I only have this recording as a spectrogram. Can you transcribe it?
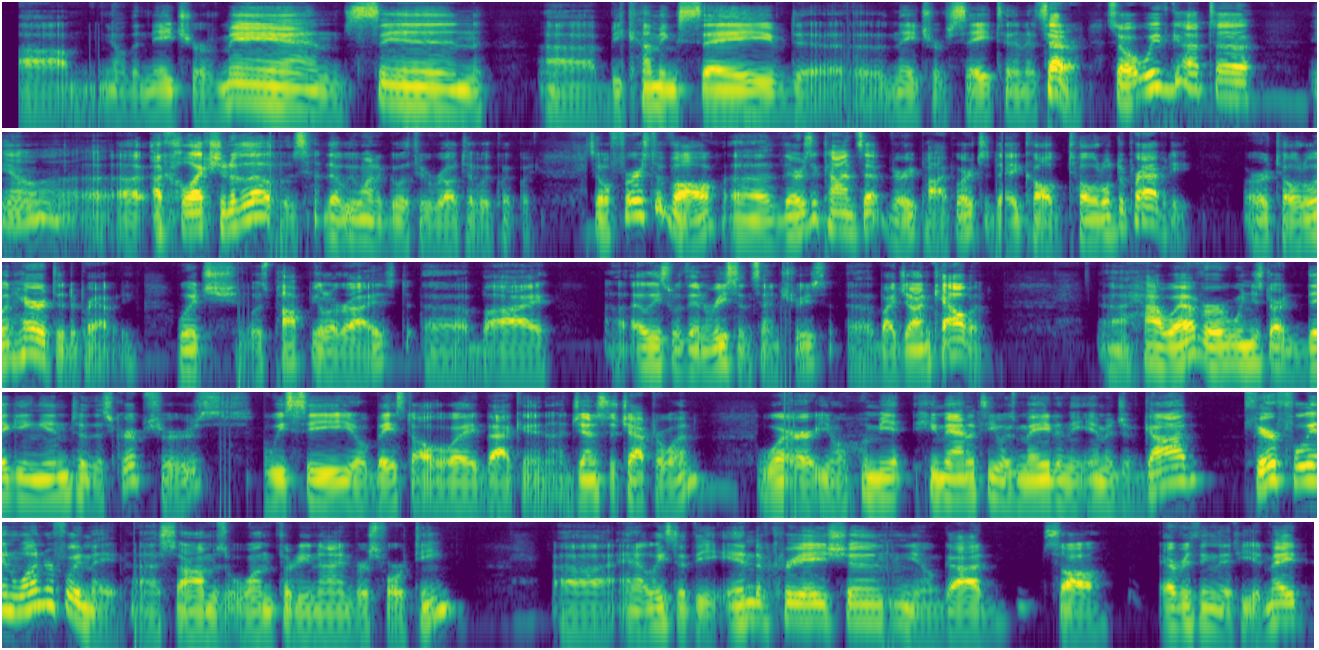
um, you know, the nature of man, sin, uh, becoming saved, uh, nature of Satan, etc. So we've got uh, you know a, a, collection of those that we want to go through relatively quickly. So first of all, uh, there's a concept very popular today called total depravity or total inherited depravity, which was popularized uh, by uh, at least within recent centuries by John Calvin. Uh, however, when you start digging into the scriptures, we see, you know, based all the way back in uh, Genesis chapter 1, where, you know, hum- humanity was made in the image of God, fearfully and wonderfully made. Uh, Psalms 139, verse 14. Uh, and at least at the end of creation, you know, God saw everything that he had made,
